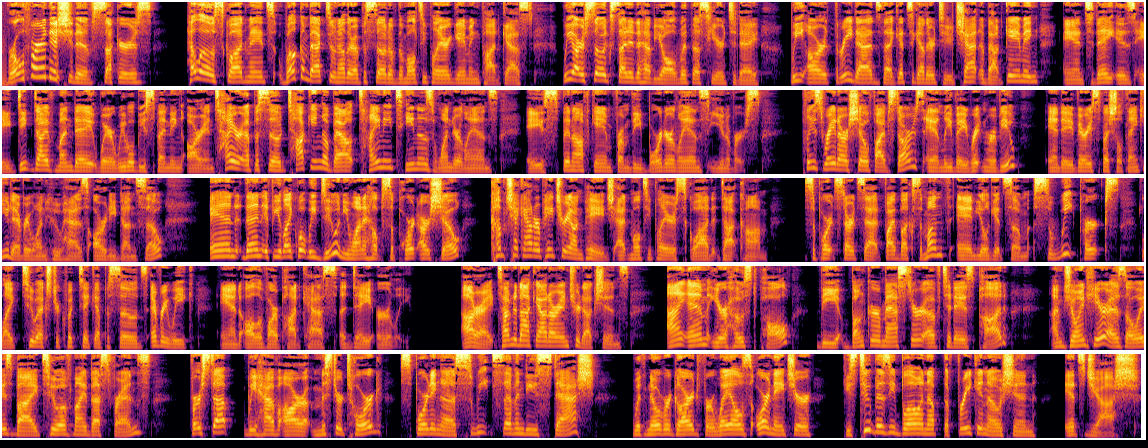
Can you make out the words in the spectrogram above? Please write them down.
Roll for initiative, suckers. Hello, squad mates. Welcome back to another episode of the Multiplayer Gaming Podcast. We are so excited to have you all with us here today. We are three dads that get together to chat about gaming, and today is a deep dive Monday where we will be spending our entire episode talking about Tiny Tina's Wonderlands, a spin off game from the Borderlands universe. Please rate our show five stars and leave a written review. And a very special thank you to everyone who has already done so. And then if you like what we do and you want to help support our show, come check out our Patreon page at multiplayersquad.com. Support starts at five bucks a month and you'll get some sweet perks like two extra quick take episodes every week and all of our podcasts a day early. All right, time to knock out our introductions. I am your host, Paul, the bunker master of today's pod. I'm joined here, as always, by two of my best friends. First up, we have our Mr. Torgue sporting a sweet 70s stash with no regard for whales or nature. He's too busy blowing up the freaking ocean. It's Josh.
